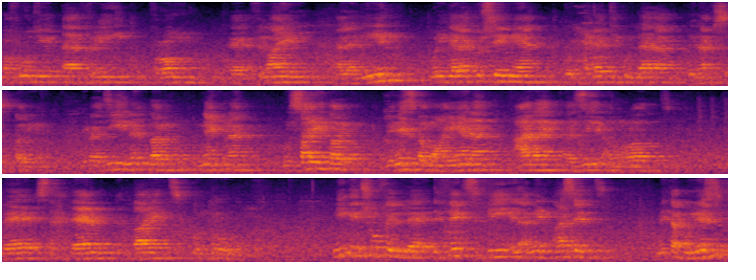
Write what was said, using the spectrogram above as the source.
المفروض يبقى free from phenyl alanine وال galactosemia والحاجات دي كلها بنفس الطريقة. يبقى دي نقدر إن إحنا نسيطر بنسبة معينة على هذه الأمراض باستخدام ال diet control. نيجي نشوف ال defects في ال amino acid metabolism.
